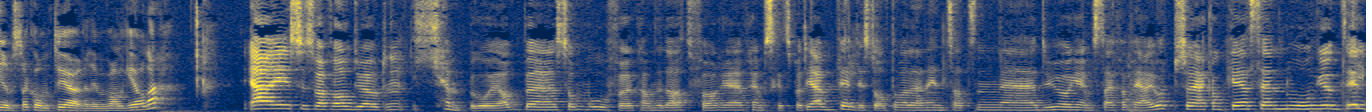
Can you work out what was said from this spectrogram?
Grimstad kommer til å gjøre det ved valget i år, da? Jeg syns i hvert fall du har gjort en kjempegod jobb som ordførerkandidat for Fremskrittspartiet. Jeg er veldig stolt over den innsatsen du og Grimstad Frp har gjort. Så jeg kan ikke se noen grunn til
